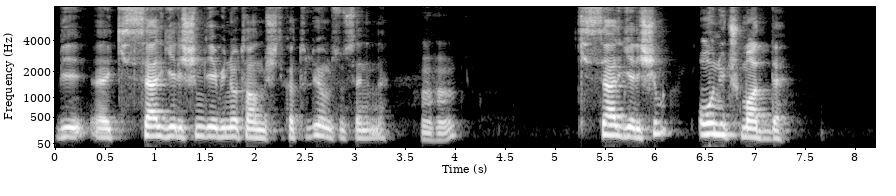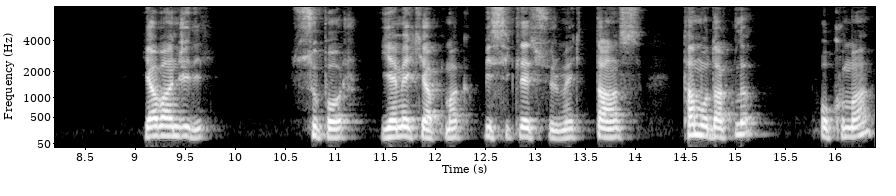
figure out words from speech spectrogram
bir e, kişisel gelişim diye bir not almıştık. Hatırlıyor musun seninle? Hı hı. Kişisel gelişim 13 madde. Yabancı dil, spor, yemek yapmak, bisiklet sürmek, dans, tam odaklı okuma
